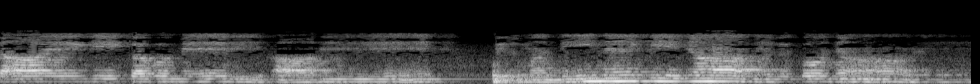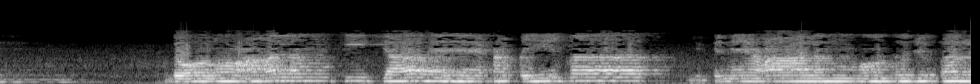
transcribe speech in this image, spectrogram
لائے گی کب میری آہیں پھر مدینے کی جانب کو جائیں دونوں عالم کی کیا ہے حقیقت جتنے عالم ہو تجھ پر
